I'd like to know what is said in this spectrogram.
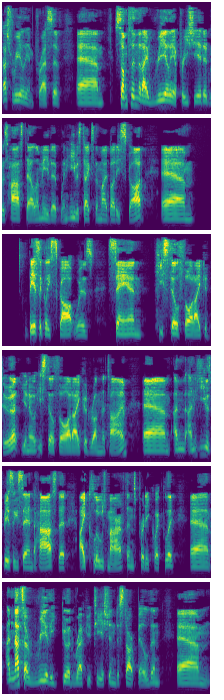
That's really impressive. Um, something that I really appreciated was Haas telling me that when he was texting my buddy Scott, um, basically Scott was saying he still thought I could do it. You know, he still thought I could run the time. Um, and, and he was basically saying to Haas that I close marathons pretty quickly. Um, and that's a really good reputation to start building, um,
